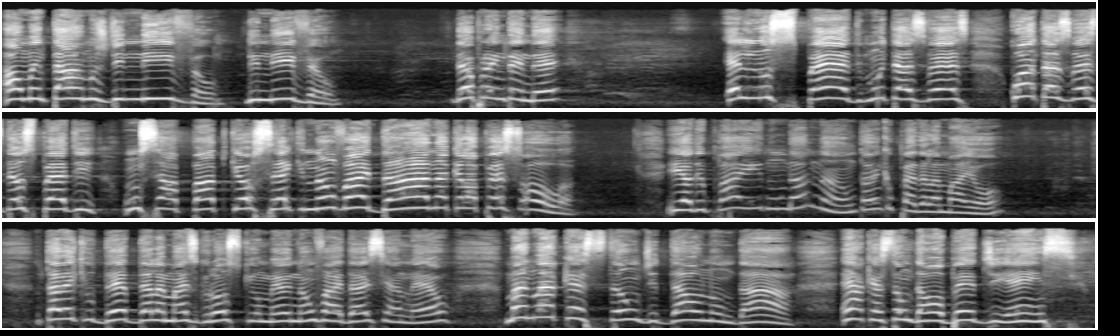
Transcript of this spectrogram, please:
aumentarmos de nível, de nível. Deu para entender? Ele nos pede muitas vezes. Quantas vezes Deus pede um sapato que eu sei que não vai dar naquela pessoa? E eu digo, pai, não dá não. Está vendo que o pé dela é maior? Está vendo que o dedo dela é mais grosso que o meu e não vai dar esse anel? Mas não é a questão de dar ou não dar. É a questão da obediência.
